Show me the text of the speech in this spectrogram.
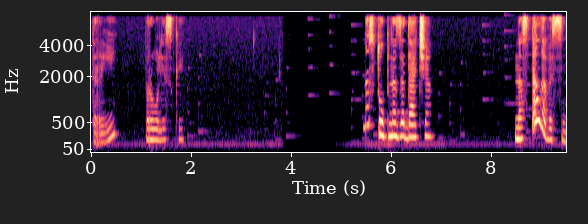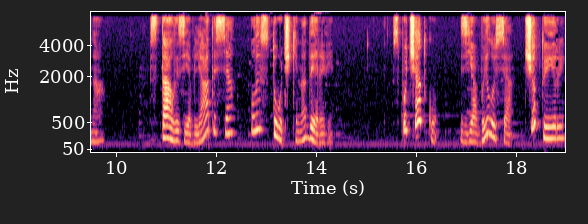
три проліски. Наступна задача. Настала весна. Стали з'являтися листочки на дереві. Спочатку з'явилося чотири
